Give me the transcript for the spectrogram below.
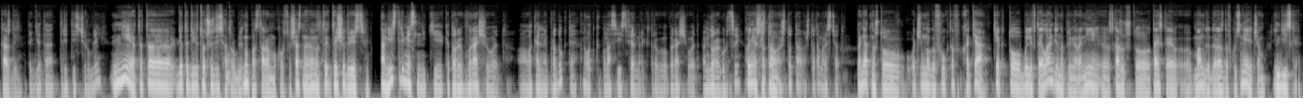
каждый. Это где-то 3000 рублей? Нет, это где-то 960 рублей, ну, по старому курсу. Сейчас, наверное, 1200. Там есть ремесленники, которые выращивают а, локальные продукты. Ну вот как у нас есть фермеры, которые выращивают помидоры, огурцы. Конечно. Что там, что там, что там растет? Понятно, что очень много фруктов, хотя те, кто были в Таиланде, например, они э, скажут, что тайская э, манго гораздо вкуснее, чем индийская.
